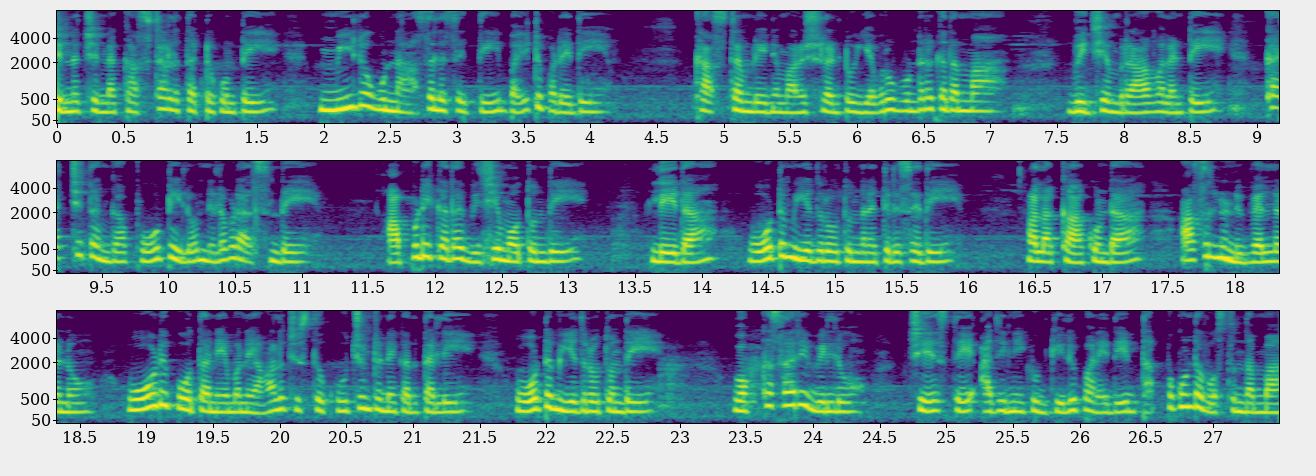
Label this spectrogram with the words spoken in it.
చిన్న చిన్న కష్టాలు తట్టుకుంటే మీలో ఉన్న అసలు శక్తి బయటపడేది. కష్టం లేని మనుషులంటూ ఎవరు ఉండరు కదమ్మా. విజయం రావాలంటే ఖచ్చితంగా పోటీలో నిలబడాల్సిందే. అప్పుడే కదా విజయం అవుతుంది. లేదా ఓటమి ఎదురవుతుందని తెలిసేది. అలా కాకుండా అసలు నేను వెళ్ళను ఓడిపోతానేమని ఆలోచిస్తూ కూర్చుంటేనే కదా తల్లి ఓటమి ఎదురవుతుంది. ఒక్కసారి వెళ్ళు చేస్తే అది నీకు గెలుపు అనేది తప్పకుండా వస్తుందమ్మా.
